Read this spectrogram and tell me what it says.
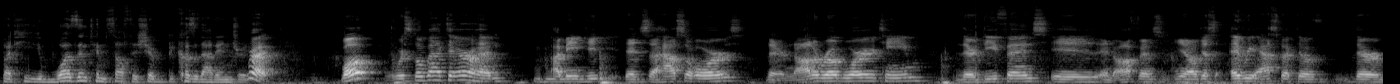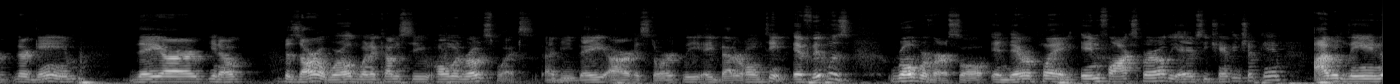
but he wasn't himself this year because of that injury. Right. Well, we're still back to Arrowhead. Mm-hmm. I mean, he, it's a house of horrors. They're not a road warrior team. Their defense is an offense. You know, just every aspect of their their game, they are you know bizarro world when it comes to home and road splits. I mean, they are historically a better home team. If it was role reversal and they were playing in Foxborough, the AFC Championship game, I would lean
